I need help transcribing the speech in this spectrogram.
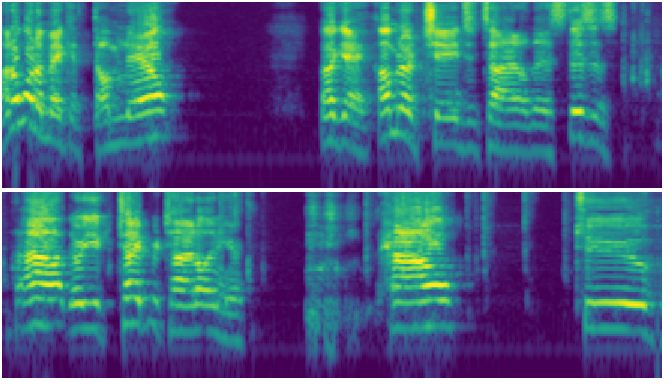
I don't want to make a thumbnail. Okay, I'm gonna change the title of this. This is how. There, you type your title in here. how to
